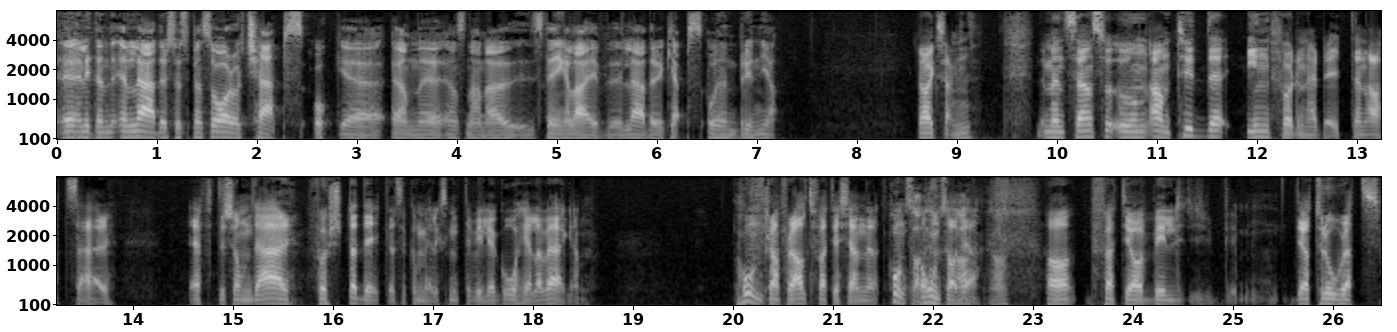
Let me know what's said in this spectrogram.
en liten, en lädersuspensor och chaps och eh, en, en sån här staying alive läderkeps och en brynja. Ja exakt mm. Men sen så hon antydde inför den här dejten att så här, Eftersom det är första dejten så kommer jag liksom inte vilja gå hela vägen Hon? Framförallt för att jag känner att Hon sa det? Hon sa ja, det ja. ja, för att jag vill Jag tror att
